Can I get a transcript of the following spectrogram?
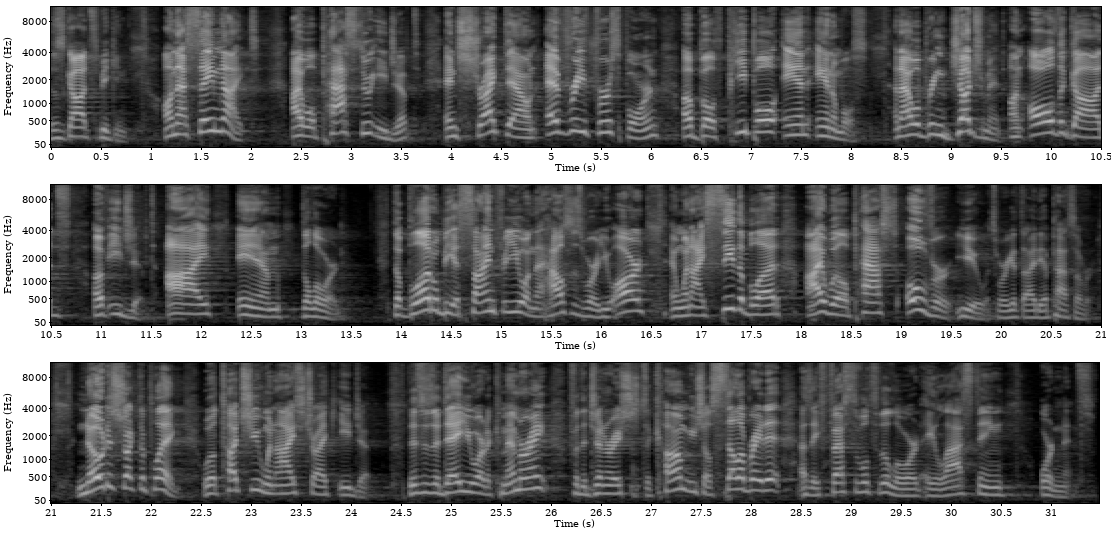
This is God speaking. On that same night. I will pass through Egypt and strike down every firstborn of both people and animals, and I will bring judgment on all the gods of Egypt. I am the Lord. The blood will be a sign for you on the houses where you are, and when I see the blood, I will pass over you. That's where we get the idea of Passover. No destructive plague will touch you when I strike Egypt. This is a day you are to commemorate for the generations to come. You shall celebrate it as a festival to the Lord, a lasting ordinance.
